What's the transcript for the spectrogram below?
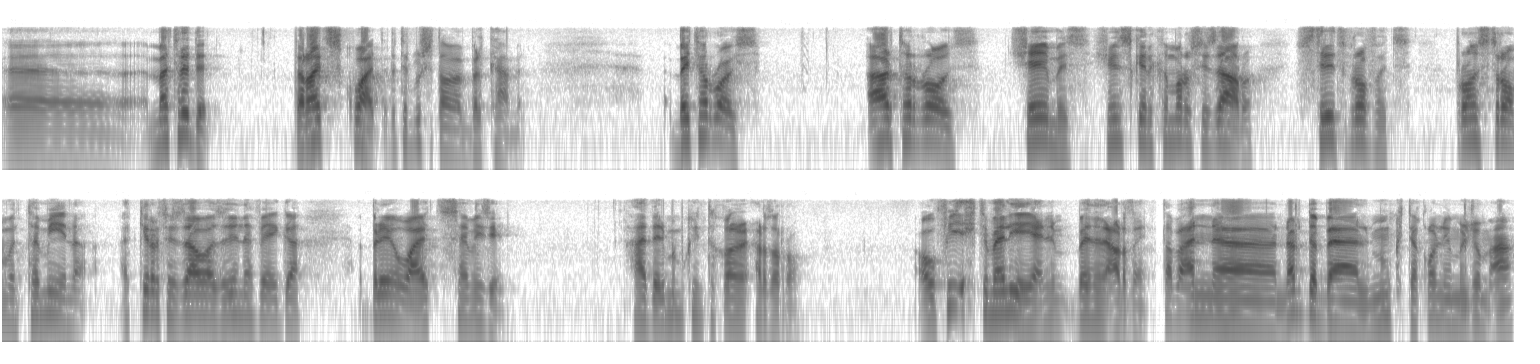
آه، مات ريدل ذا رايت سكواد ريتريبيوشن طبعا بالكامل. بيتر رويس ارتر روز شيمس شينسكي ناكامورو سيزارو ستريت بروفيتس برون سترومان تامينا أكيرا تيزاوا زلينا فيجا بري وايت سامي زين. هذا اللي ممكن ينتقلون عرض الرو. أو في احتمالية يعني بين العرضين. طبعا آه، نبدأ بالممكن ينتقلون يوم الجمعة.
